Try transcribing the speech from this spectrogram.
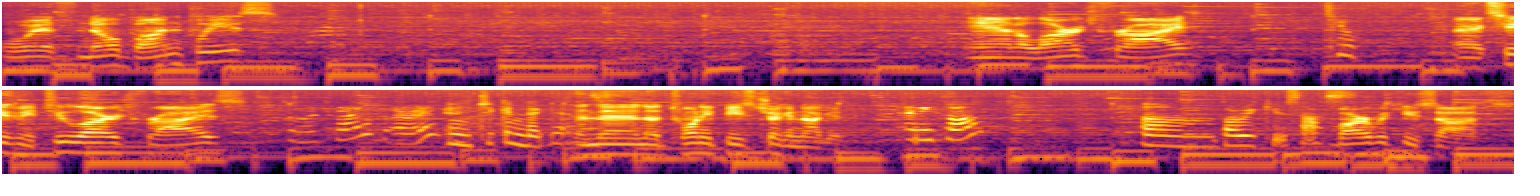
with no bun, please. and a large fry. Two. Uh, excuse me, two large fries, Two Large fries, alright. And chicken nuggets. and then a 20 piece chicken nugget. Any sauce? um barbecue sauce. Barbecue sauce.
